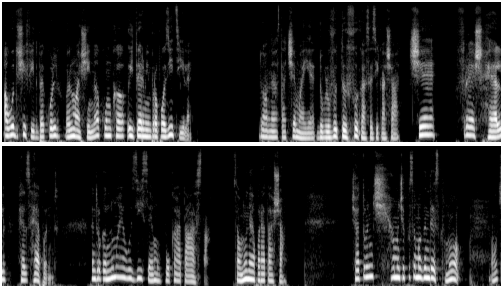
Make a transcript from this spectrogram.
aud și feedback-ul în mașină cum că îi termin propozițiile. Doamne, asta ce mai e? WTF, ca să zic așa. Ce fresh hell has happened? Pentru că nu mai auzisem bucata asta. Sau nu neapărat așa. Și atunci am început să mă gândesc, mă, ok,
